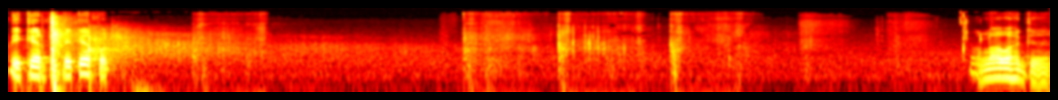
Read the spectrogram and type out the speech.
Be careful, be careful. والله وهق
